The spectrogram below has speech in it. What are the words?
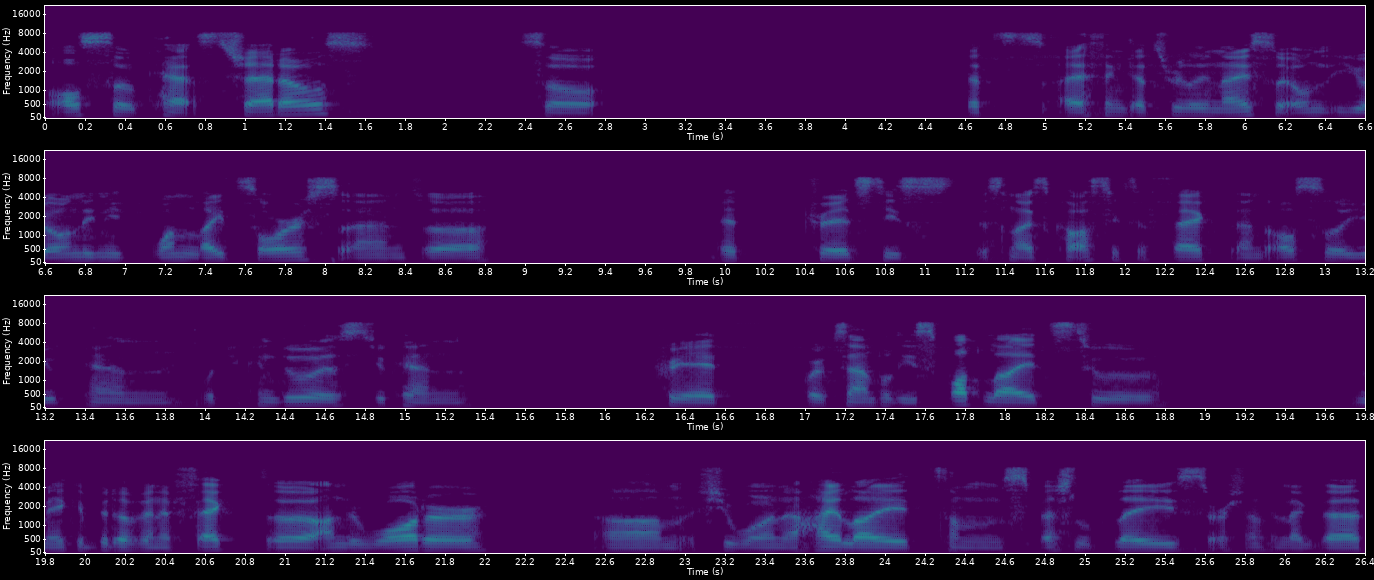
also casts shadows. So that's I think that's really nice. So only, you only need one light source, and uh, it creates these this nice caustics effect. And also you can what you can do is you can create, for example, these spotlights to make a bit of an effect uh, underwater. Um, if you want to highlight some special place or something like that,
